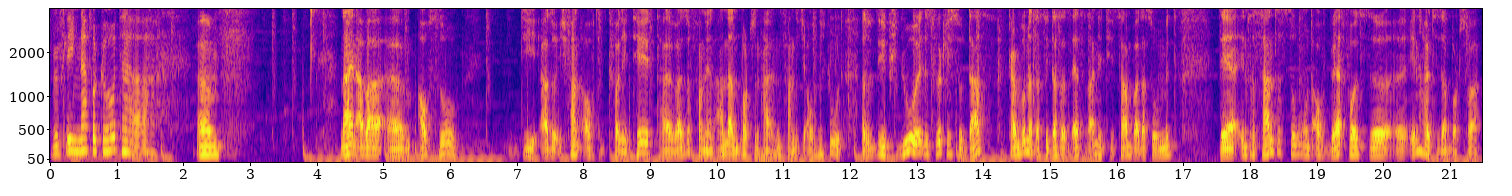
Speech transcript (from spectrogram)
Wir fliegen nach Bogota. Ähm, Nein, aber ähm, auch so, die, also ich fand auch die Qualität teilweise von den anderen Bot-Inhalten fand ich auch nicht gut. Also die Figur ist wirklich so das, kein Wunder, dass sie das als erstes angeteased haben, weil das so mit der interessanteste und auch wertvollste äh, Inhalt dieser Bots war.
